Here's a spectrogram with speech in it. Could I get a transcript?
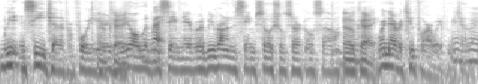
we didn't see each other for four years. Okay. We all lived in the same neighborhood. We run in the same social circles, so Okay. we're never too far away from each Mm-hmm. other.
